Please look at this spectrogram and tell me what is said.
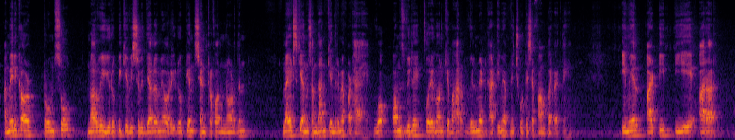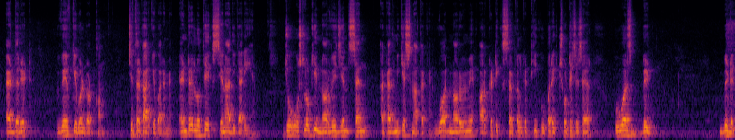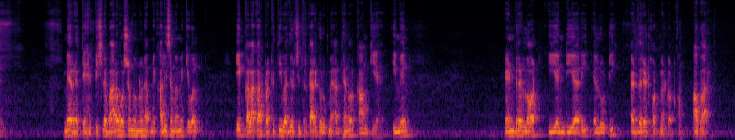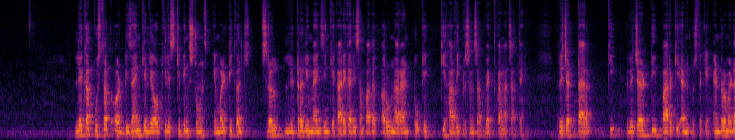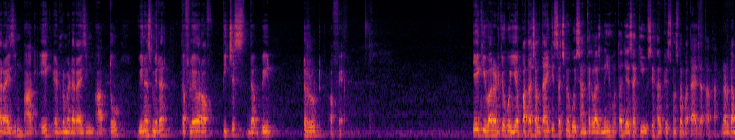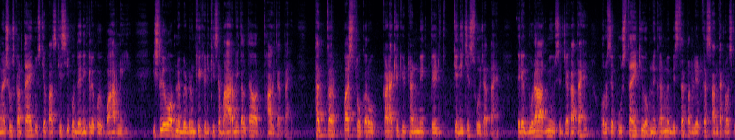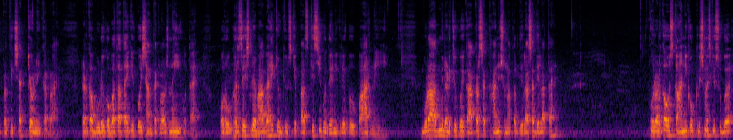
अमेरिका और ट्रोमसो, नॉर्वे, यूरोपीय के विश्वविद्यालयों में और European centre for northern lights के अनुसंधान केंद्र में पढ़ाया है। वो ओम्सविले, ओरेगॉन के बाहर विलमेट घाटी में अपने छोटे से फार्म पर रहते हैं। Email R T P A R R at the rate wave cable dot com चित्रकार के बारे में। एंड्रे लोथे एक सेना अधिकारी हैं। जो ओस्लो की नॉर्वेजियन सैन अकादमी के स्नातक हैं। वह नॉर्वे में आर्कटिक सर्कल के ठीक ऊपर एक छोटे से शहर हुवर्स बिड बिड में रहते हैं। पिछले बारह वर्षों में उन्होंने अपने खाली समय में केवल एक कलाकार, प्रकृतिवादी और चित्रकार के रूप में अध्ययन और काम किया है। Email andre lot E N D R E L O T at the rate Hotmail dot com आभार। लेखक, पुस्तक और डिज़ाइन के लेआउट के लिए skipping stones, a multicultural literary magazine के कार्यकारी संपादक अरुण नारायण टोके की हार्दिक प्रशंसा व्यक्त करना चाहते हैं। रिचर्ड टायर की, रिचर्ड टी पार की अन्य पुस्तकें, एंड्रोमेडा राइजिंग भाग एक, एंड्रोमेडा राइजिंग भाग दो, Venus mirror, the flavour of peaches, the beetroot affair. एक युवा लड़के को यह पता चलता है कि सच में कोई सांता क्लाज नहीं होता, जैसा कि उसे हर क्रिसमस पर बताया जाता था। लड़का महसूस करता है कि उसके पास किसी को देने के लिए कोई उपहार नहीं है। इसलिए वो अपने बेडरूम की खिड़की से बाहर निकलता है और भाग जाता है। थक कर, पस्त होकर वो कड़ाके की ठंड में एक पेड़ के नीचे सो जाता है। फिर एक बूढ़ा आदमी उसे जगाता है और उसे पूछता है कि वो अपने घर में बिस्तर पर लेटकर सांता क्लॉज की प्रतीक्षा क्यों नहीं कर रहा है। लड़का बूढ़े को बताता है कि कोई सांता क्लॉज नहीं होता है और वो घर से इसलिए भागा है क्योंकि उसके पास किसी को देने के लिए कोई उपहार नहीं है। बूढ़ा आदमी लड़के को एक आकर्षक कहानी सुनाकर दिलासा दिलाता है। वो लड़का उस कहानी को क्रिसमस की सुबह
